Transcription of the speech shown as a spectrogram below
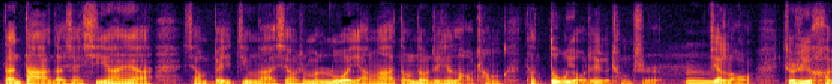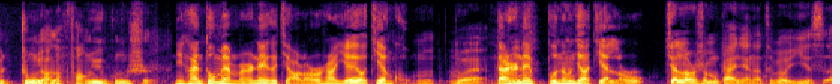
咱大的像西安呀、像北京啊、像什么洛阳啊等等这些老城，它都有这个城池嗯，箭楼，这是一个很重要的防御工事。你看东面门那个角楼上也有箭孔，嗯对，但是那不能叫箭楼。箭楼是什么概念呢？特别有意思，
